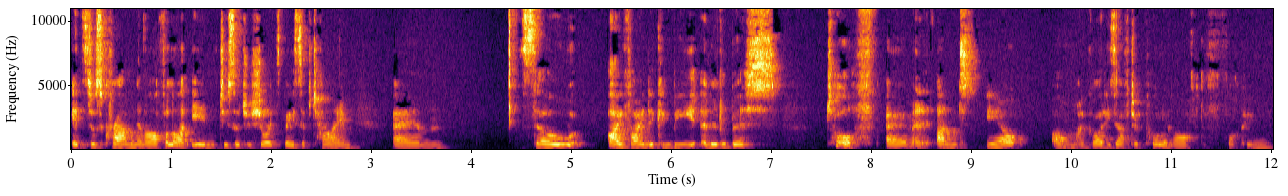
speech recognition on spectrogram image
it's just cramming an awful lot into such a short space of time. Um, so I find it can be a little bit tough. Um, and, and you know, oh my god, he's after pulling off the fucking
